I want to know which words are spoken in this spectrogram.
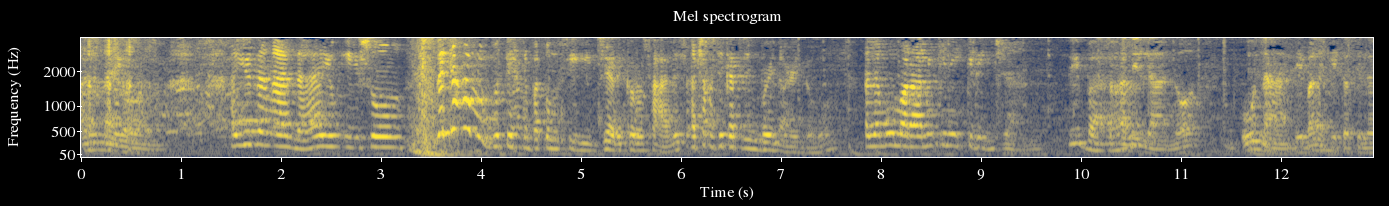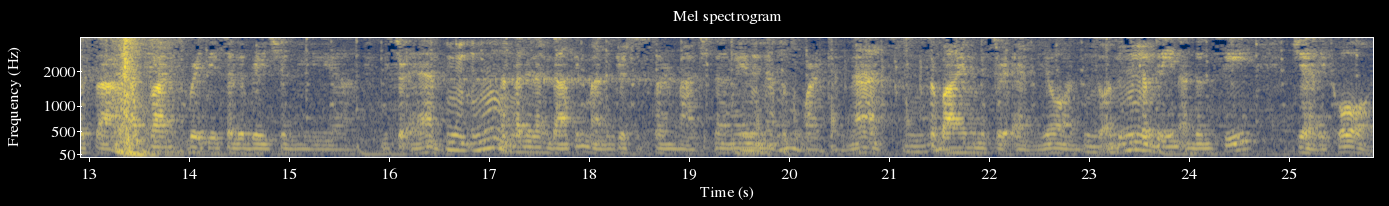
Ano na yun? Ayun na nga na, yung isyong... Nagkakamabutihan na ba tong si Jericho Rosales at saka si Catherine Bernardo? Alam mo, maraming kinikilig dyan. Di ba? sa kanila, no? Una, di ba nakita sila sa advanced birthday celebration ni Mr. M. Mm-mm. ng kanilang dating manager sa Star Magic na ngayon ay nasa Sparkle na. Sa bahay ni Mr. M yon. So, andun si Catherine, andun si Jericho.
